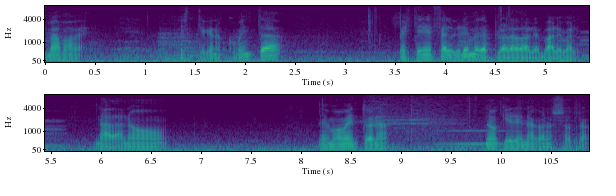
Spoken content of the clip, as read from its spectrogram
Vamos a ver. Este que nos comenta. Pertenece al gremio de exploradores. Vale, vale. Nada, no. De momento, nada No quiere nada con nosotros.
